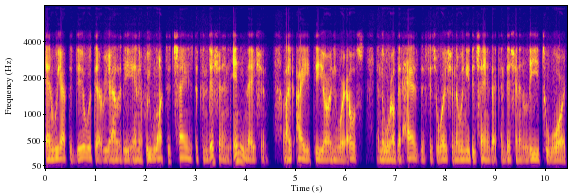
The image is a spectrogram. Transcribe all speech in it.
And we have to deal with that reality. And if we want to change the condition in any nation, like Haiti or anywhere else in the world that has this situation, then we need to change that condition and lead toward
